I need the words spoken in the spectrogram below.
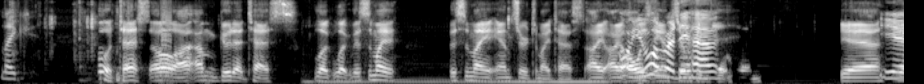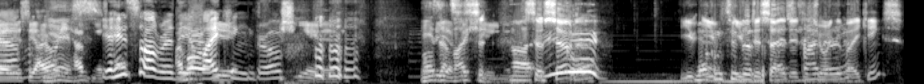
Like, Oh, tests. Oh, I, I'm good at tests. Look, look. This is my. This is my answer to my test. I, I Oh, you always already answer have- Yeah, yeah. Yeah. You see, I already have this. yeah, he's already I'm a already Viking, bro. He's Already a Viking. appreciated. Uh, So soda, you, Welcome you've, you've decided to tribe join the? Vikings.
